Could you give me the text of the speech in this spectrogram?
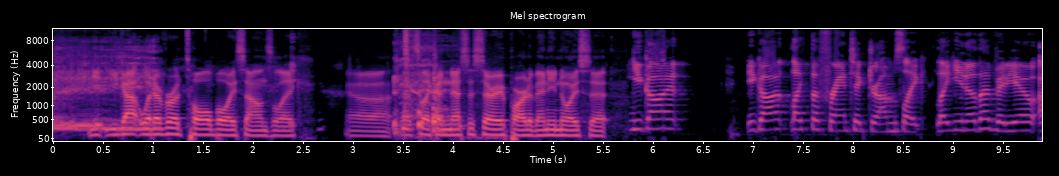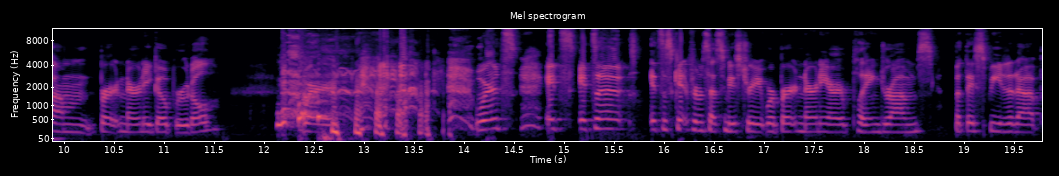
you, you got whatever a tall boy sounds like. Uh, that's like a necessary part of any noise set. You got. You got like the frantic drums, like like you know that video, um, Bert and Ernie go brutal, where where it's it's it's a it's a skit from Sesame Street where Bert and Ernie are playing drums, but they speed it up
